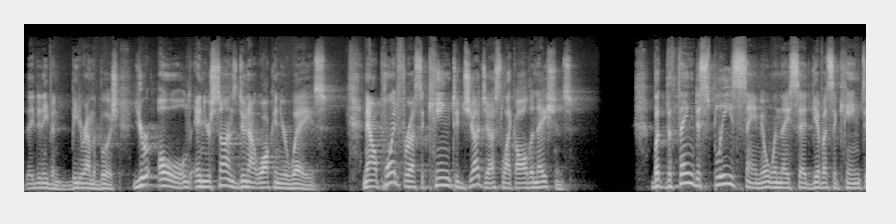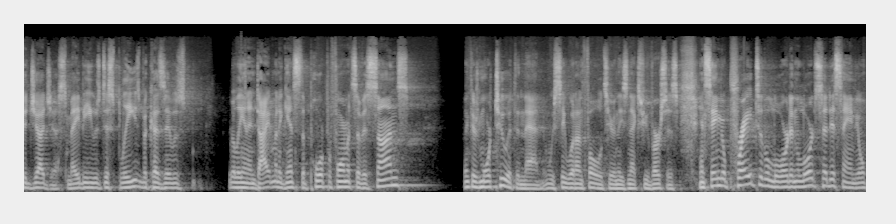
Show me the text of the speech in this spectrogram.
They didn't even beat around the bush. You're old, and your sons do not walk in your ways. Now appoint for us a king to judge us like all the nations. But the thing displeased Samuel when they said, Give us a king to judge us. Maybe he was displeased because it was really an indictment against the poor performance of his sons. I think there's more to it than that. And we see what unfolds here in these next few verses. And Samuel prayed to the Lord, and the Lord said to Samuel,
